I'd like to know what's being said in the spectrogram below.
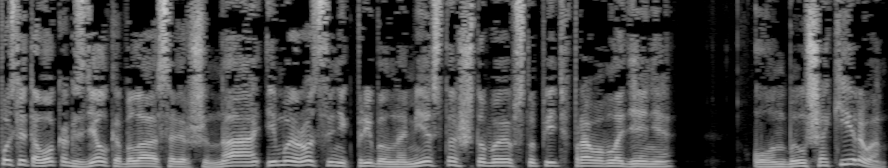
После того, как сделка была совершена, и мой родственник прибыл на место, чтобы вступить в право владения, он был шокирован.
